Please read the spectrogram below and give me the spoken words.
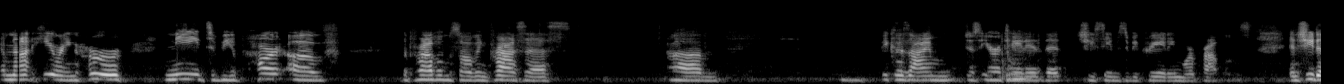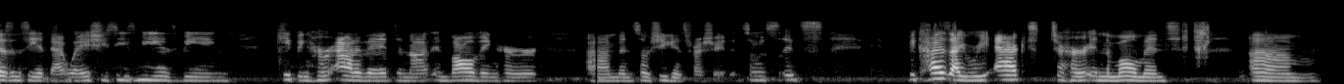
I'm not hearing her need to be a part of the problem solving process um, because I'm just irritated that she seems to be creating more problems. And she doesn't see it that way. She sees me as being keeping her out of it and not involving her. Um, and so she gets frustrated. So it's it's because I react to her in the moment. Um,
